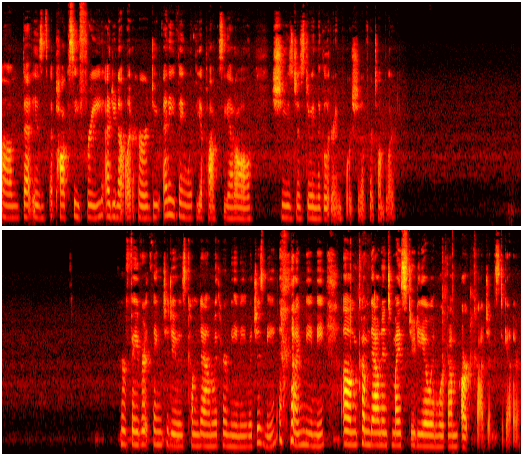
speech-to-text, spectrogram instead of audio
um, that is epoxy free. I do not let her do anything with the epoxy at all. She's just doing the glittering portion of her tumbler. Her favorite thing to do is come down with her Mimi, which is me, I'm Mimi, um, come down into my studio and work on art projects together.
